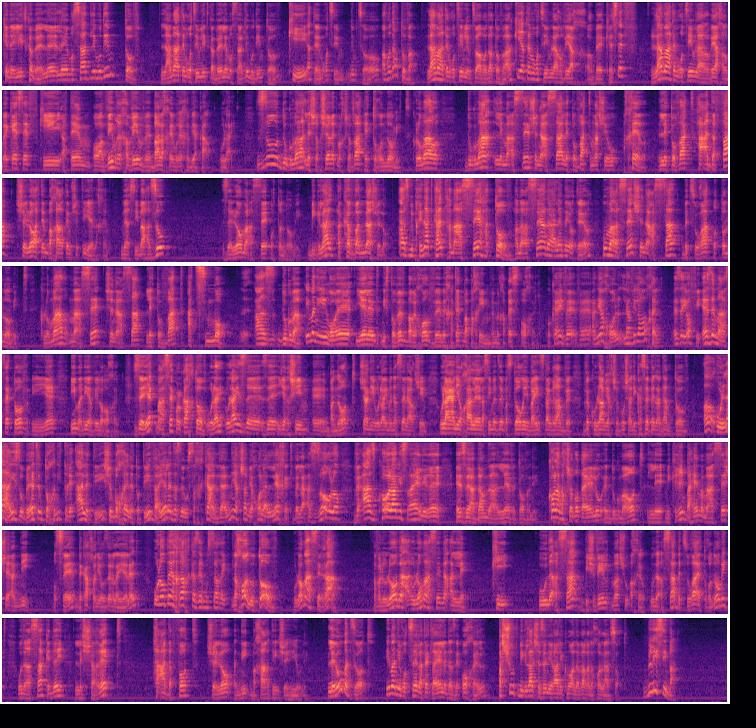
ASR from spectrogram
כדי להתקבל למוסד לימודים טוב. למה אתם רוצים להתקבל למוסד לימודים טוב? כי אתם רוצים למצוא עבודה טובה. למה אתם רוצים למצוא עבודה טובה? כי אתם רוצים להרוויח הרבה כסף? למה אתם רוצים להרוויח הרבה כסף? כי אתם אוהבים רכבים ובא לכם רכב יקר, אולי. זו דוגמה לשרשרת מחשבה הטרונומית. כלומר, דוגמה למעשה שנעשה לטובת משהו אחר, לטובת העדפה שלא אתם בחרתם שתהיה לכם. מהסיבה הזו, זה לא מעשה אוטונומי, בגלל הכוונה שלו. אז מבחינת קאנט, המעשה הטוב, המעשה הנעלה ביותר, הוא מעשה שנעשה בצורה אוטונומית. כלומר, מעשה שנעשה לטובת עצמו. אז דוגמה, אם אני רואה ילד מסתובב ברחוב ומחטט בפחים ומחפש אוכל, אוקיי? ו- ואני יכול להביא לו אוכל. איזה יופי, איזה מעשה טוב יהיה אם אני אביא לו אוכל. זה יהיה מעשה כל כך טוב, אולי, אולי זה, זה ירשים אה, בנות שאני אולי מנסה להרשים. אולי אני אוכל אה, לשים את זה בסטורי, באינסטגרם, ו- וכולם יחשבו שאני כזה בן אדם טוב. או אולי זו בעצם תוכנית ריאליטי שבוחנת אותי, והילד הזה הוא שחקן, ואני עכשיו יכול ללכת ולעזור לו, ואז כל עם ישראל יראה איזה אדם נעלה וטוב אני. כל המחשבות האלו הן דוגמאות למקרים בהם המעשה שאני עושה, בכך שאני עוזר לילד, הוא לא בהכרח כזה מוסרי. נכון, הוא טוב, הוא לא מעשה רע, אבל הוא לא, הוא לא מעשה נעלה. כי הוא נעשה בשביל משהו אחר. הוא נעשה בצורה אטרונומית, הוא נעשה כדי לשרת העדפות שלא אני בחרתי שיהיו לי. לעומת זאת, אם אני רוצה לתת לילד הזה אוכל, פשוט בגלל שזה נראה לי כמו הדבר הנכון לעשות. בלי סיבה.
